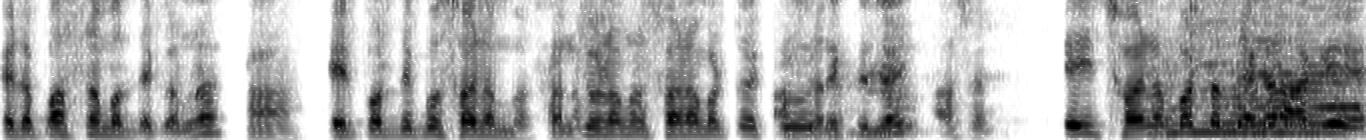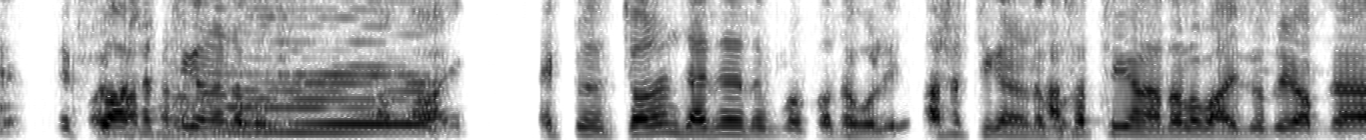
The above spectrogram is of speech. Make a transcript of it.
এটা পাঁচ নাম্বার দেখলাম না? হ্যাঁ। এরপর দেখব ছয় নাম্বার। চলুন আমরা ছয় নাম্বারটা একটু দেখতে যাই। আসেন। এই ছয় নাম্বারটা দেখার আগে একটু আসার ঠিকানাটা বলুন। একটু চলেন যাইতে যাইতে কথা বলি আসার ঠিকানাটা আসার ঠিকানাটা হলো ভাই যদি আপনার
